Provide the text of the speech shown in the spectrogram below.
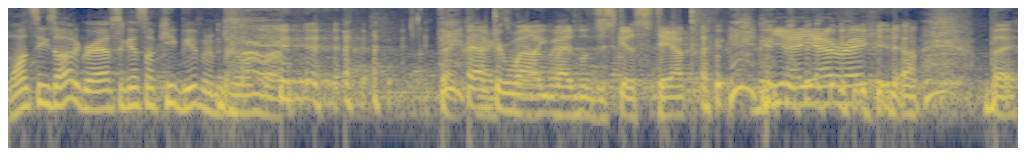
wants these autographs. I guess I'll keep giving them to him. But after a while, you might as well just get a stamp. Yeah, yeah, right. you know, but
